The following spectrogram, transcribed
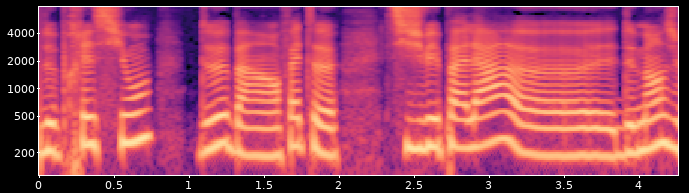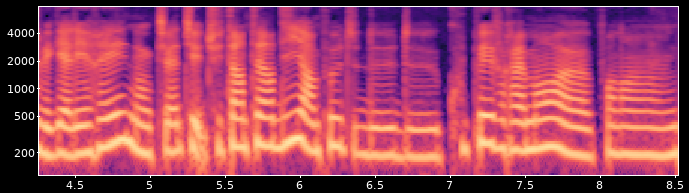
de pression de, ben, en fait, euh, si je vais pas là, euh, demain, je vais galérer. Donc, tu vois, tu t'interdis un peu de, de couper vraiment euh, pendant une Ouais,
